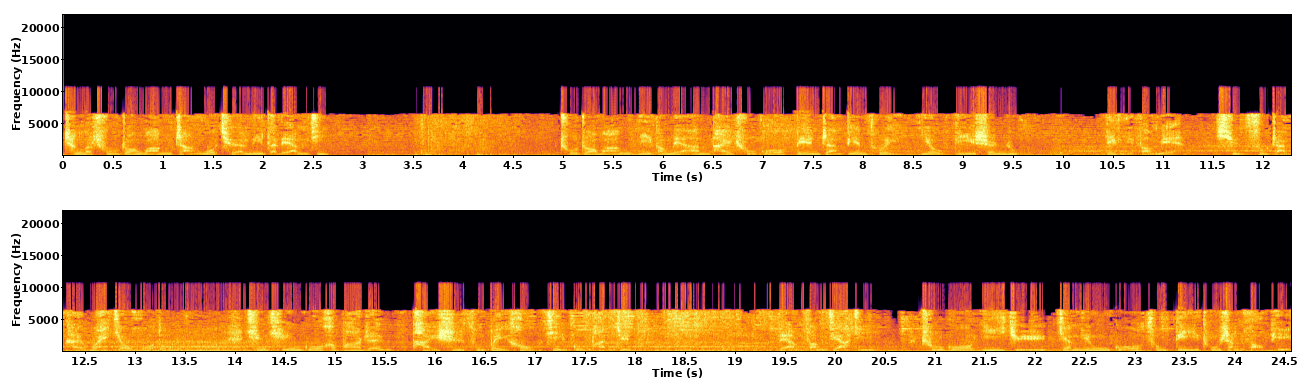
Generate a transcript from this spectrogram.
成了楚庄王掌握权力的良机。楚庄王一方面安排楚国边战边退，诱敌深入；另一方面迅速展开外交活动，请秦国和巴人派师从背后进攻叛军。两方夹击，楚国一举将庸国从地图上扫平。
